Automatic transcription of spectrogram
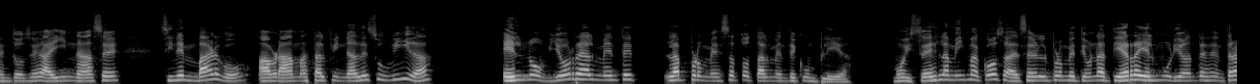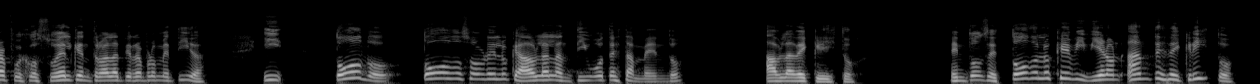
Entonces ahí nace, sin embargo, Abraham hasta el final de su vida, él no vio realmente la promesa totalmente cumplida. Moisés la misma cosa, él se le prometió una tierra y él murió antes de entrar, fue Josué el que entró a la tierra prometida. Y todo, todo sobre lo que habla el Antiguo Testamento, habla de Cristo. Entonces, todos los que vivieron antes de Cristo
